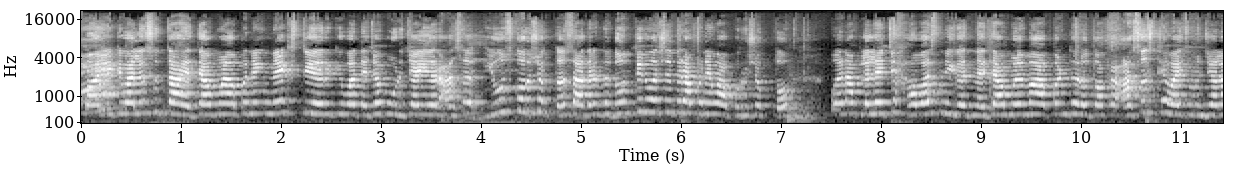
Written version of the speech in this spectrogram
क्वालिटीवाले सुद्धा आहेत. त्यामुळे आपण एक नेक्स्ट इयर किंवा त्याच्या पुढच्या इयर असं यूज करू शकतो. साधारणतः दोन तीन वर्ष तरी आपण हे वापरू शकतो. पण आपल्याला याची हवाच निघत नाही. त्यामुळे मग आपण ठरवतो का असंच ठेवायचं म्हणजे याला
